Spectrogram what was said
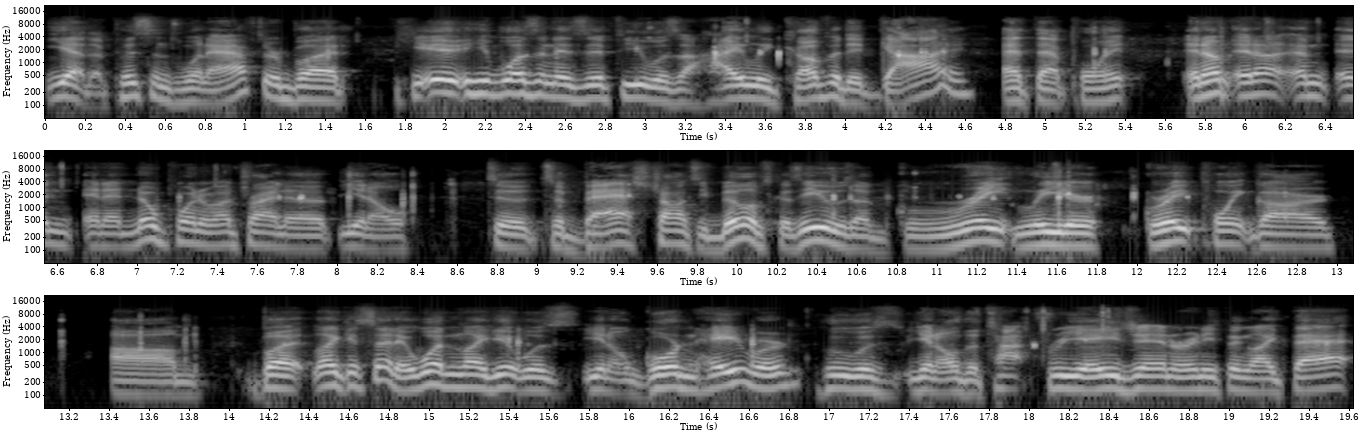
yeah, the Pistons went after, but he he wasn't as if he was a highly coveted guy at that point. And I'm and I, and, and and at no point am I trying to you know to to bash Chauncey Billups because he was a great leader, great point guard. Um, but like I said, it wasn't like it was you know Gordon Hayward who was you know the top free agent or anything like that.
